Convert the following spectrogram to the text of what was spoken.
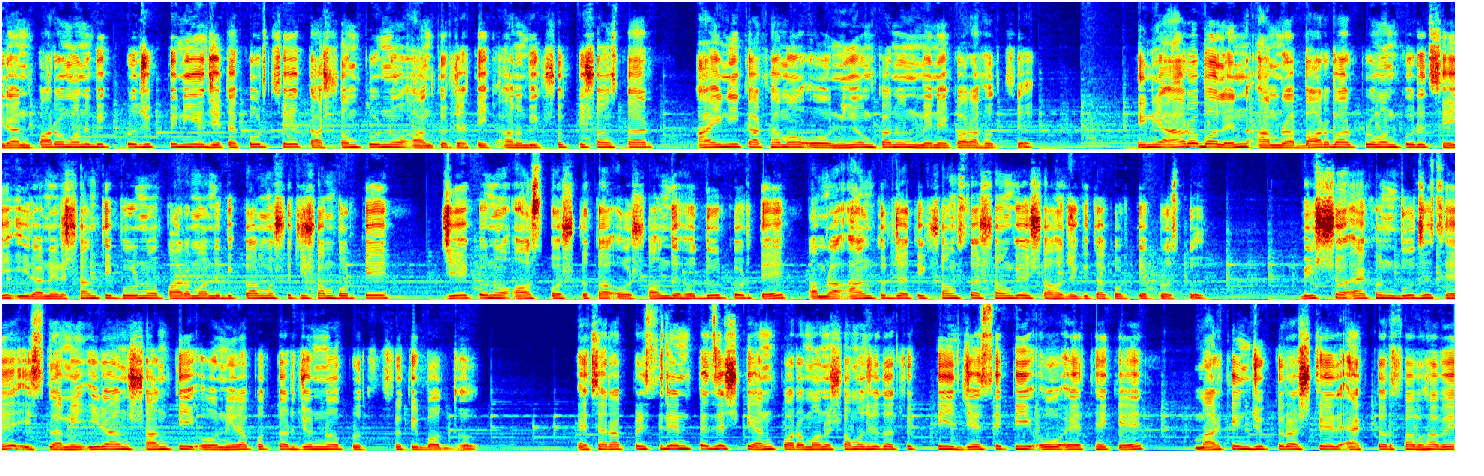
ইরান পারমাণবিক প্রযুক্তি নিয়ে যেটা করছে তা সম্পূর্ণ আন্তর্জাতিক আণবিক শক্তি সংস্থার আইনি কাঠামো ও নিয়মকানুন মেনে করা হচ্ছে। তিনি আরও বলেন, আমরা বারবার প্রমাণ করেছি ইরানের শান্তিপূর্ণ পারমাণবিক কর্মসূচি সম্পর্কে যে কোনো অস্পষ্টতা ও সন্দেহ দূর করতে আমরা আন্তর্জাতিক সংস্থার সঙ্গে সহযোগিতা করতে প্রস্তুত। বিশ্ব এখন বুঝেছে ইসলামী ইরান শান্তি ও নিরাপত্তার জন্য প্রতিশ্রুতিবদ্ধ। এছাড়া প্রেসিডেন্ট পেজেশকিয়ান পরমাণু সমঝোতা চুক্তি জেসিপিওএ থেকে মার্কিন যুক্তরাষ্ট্রের একতরফাভাবে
